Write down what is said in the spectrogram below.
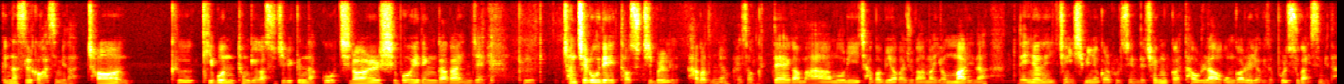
끝났을 것 같습니다. 처음 그 기본 통계가 수집이 끝났고 7월 15일인가가 이제 그 전체 로우 데이터 수집을 하거든요. 그래서 그때가 마무리 작업이어가지고 아마 연말이나 내년에 2022년 걸 볼 수 있는데 최근 걸 다 올라온 거를 여기서 볼 수가 있습니다.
